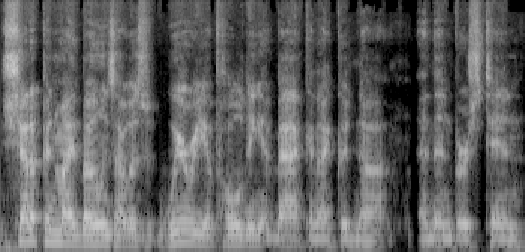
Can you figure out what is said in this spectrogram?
Shut up in my bones. I was weary of holding it back and I could not. And then verse 10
